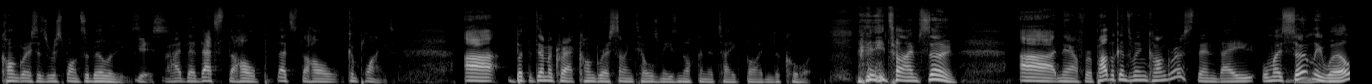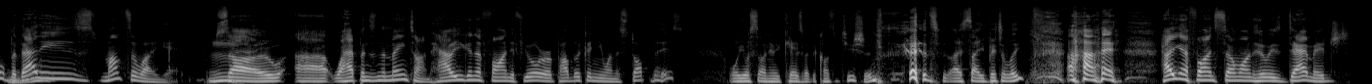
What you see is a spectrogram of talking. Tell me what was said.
Congress's responsibilities. Yes. right. That, that's the whole that's the whole complaint. Uh, but the Democrat Congress, something tells me, is not going to take Biden to court anytime soon. Uh, now, if Republicans win Congress, then they almost certainly will, but that is months away yet. So, uh, what happens in the meantime? How are you going to find if you're a Republican, you want to stop this, or you're someone who cares about the Constitution? I say bitterly. Um, and how are you going to find someone who is damaged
